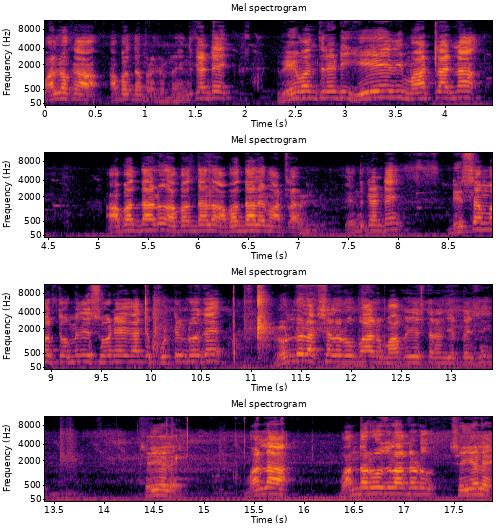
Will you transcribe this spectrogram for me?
మళ్ళొక ఒక అబద్ధ ప్రకటన. ఎందుకంటే రేవంత్ రెడ్డి ఏది మాట్లాడినా అబద్ధాలు అబద్ధాలు అబద్ధాలే మాట్లాడాడు. ఎందుకంటే డిసెంబర్ తొమ్మిది సోనియా గాంధీ పుట్టినరోజే రెండు లక్షల రూపాయలు మాఫీ చేస్తారని చెప్పేసి చేయలే. మళ్ళా వంద రోజులు అన్నాడు చేయలే.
